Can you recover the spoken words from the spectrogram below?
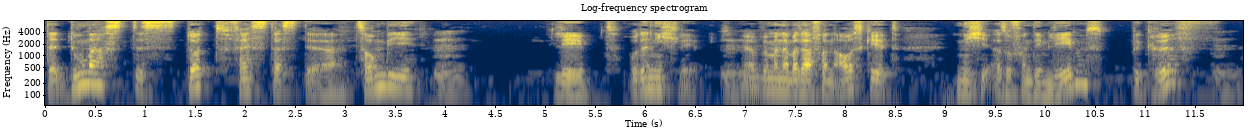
Da. Du machst es dort fest, dass der Zombie Mhm. lebt oder nicht lebt. Mhm. Ja, wenn man aber davon ausgeht, nicht also von dem Lebensbegriff, Mhm.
